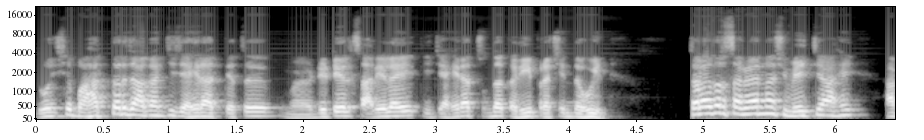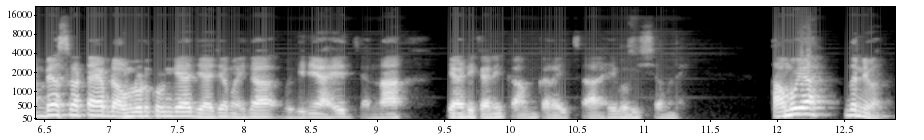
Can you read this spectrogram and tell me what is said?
दोनशे बहात्तर जागांची जाहिरात त्याचं डिटेल्स आलेलं आहे. ती जाहिरात सुद्धा कधी प्रसिद्ध होईल. चला तर सगळ्यांना शुभेच्छा आहे. अभ्यास करता ऍप डाउनलोड करून घ्या. ज्या ज्या महिला भगिनी आहेत ज्यांना या ठिकाणी काम करायचं आहे भविष्यामध्ये. थांबूया. धन्यवाद.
